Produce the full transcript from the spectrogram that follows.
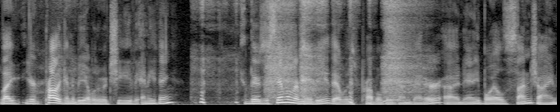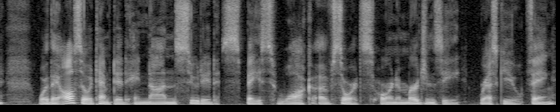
Like, you're probably going to be able to achieve anything. There's a similar movie that was probably done better, uh, Danny Boyle's Sunshine, where they also attempted a non suited space walk of sorts or an emergency rescue thing.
